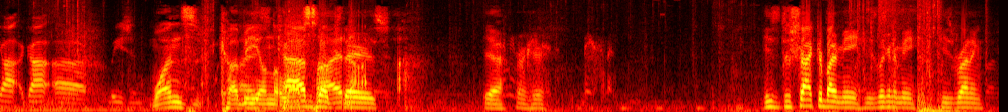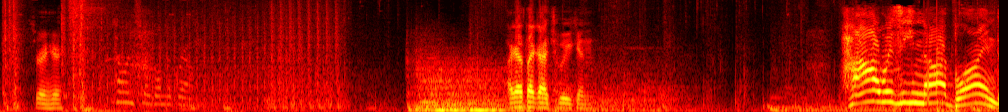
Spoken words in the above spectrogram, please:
Got, got, uh, Legion. One's cubby Nice. on the Cav's left side. upstairs. Yeah, right here. He's distracted by me. He's looking at me. He's running. He's right here. Talon shield on the ground. I got that guy tweaking. How is he not blind?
